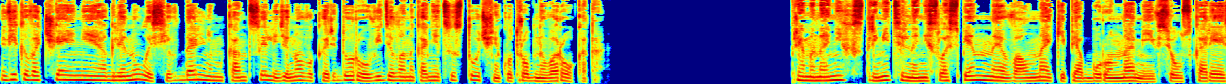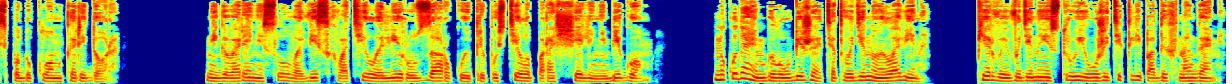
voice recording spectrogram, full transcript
Вика в отчаянии оглянулась и в дальнем конце ледяного коридора увидела, наконец, источник утробного рокота. Прямо на них стремительно неслась пенная волна, кипя бурунами и все ускоряясь под уклон коридора. Не говоря ни слова, Ви схватила Лиру за руку и припустила по расщелине бегом. Но куда им было убежать от водяной лавины? Первые водяные струи уже текли под их ногами.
